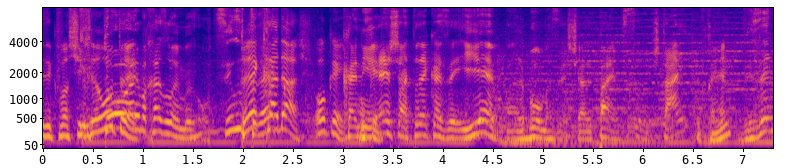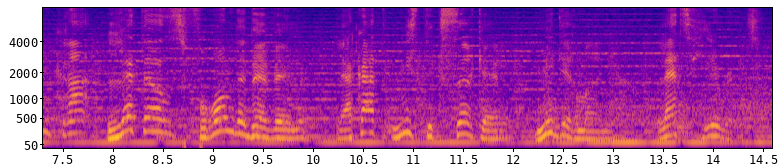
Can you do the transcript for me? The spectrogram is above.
זה כבר שחררו איתו טרק. הם חזרו, הם הוציאו טרק. טרק חדש, אוקיי. כנראה אוקיי. שהטרק הזה יהיה באלבום הזה של 2022. ובכן, וזה נקרא Letters from the Devil, להקת מיסטיק סרקל מגרמניה. Let's hear it.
